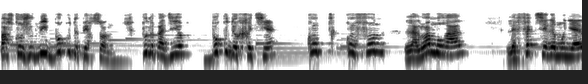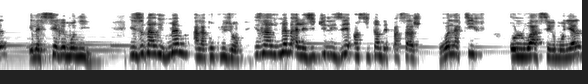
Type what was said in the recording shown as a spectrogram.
parce qu'aujourd'hui, beaucoup de personnes, pour ne pas dire beaucoup de chrétiens, confondent la loi morale, les fêtes cérémonielles et les cérémonies. Ils en arrivent même à la conclusion, ils en arrivent même à les utiliser en citant des passages relatifs aux lois cérémonielles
